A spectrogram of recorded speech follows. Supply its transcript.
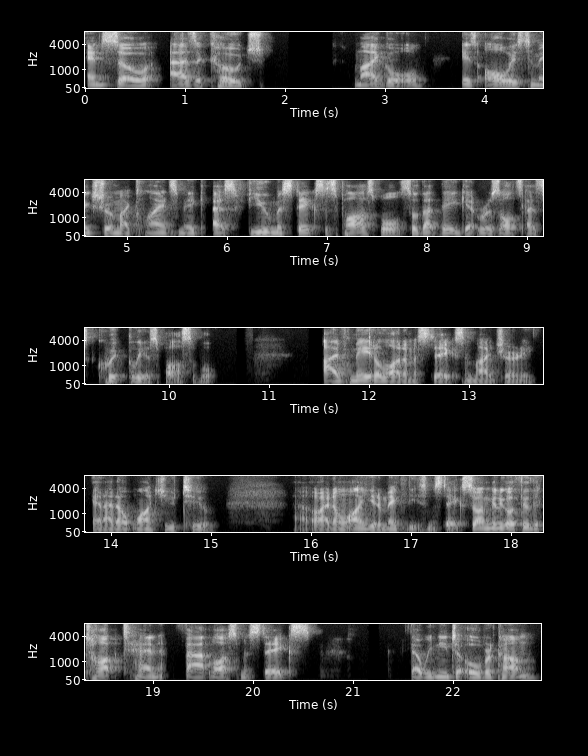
And so, as a coach, my goal is always to make sure my clients make as few mistakes as possible so that they get results as quickly as possible. I've made a lot of mistakes in my journey, and I don't want you to Uh, or I don't want you to make these mistakes. So I'm going to go through the top 10 fat loss mistakes that we need to overcome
